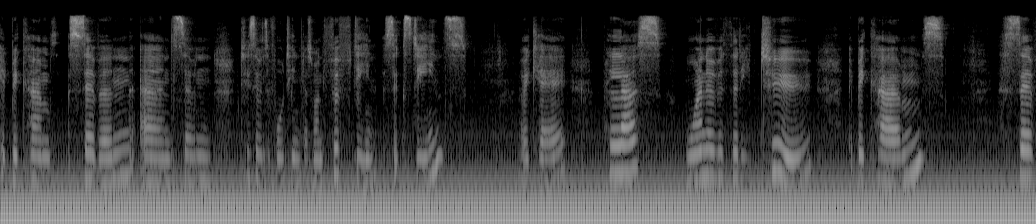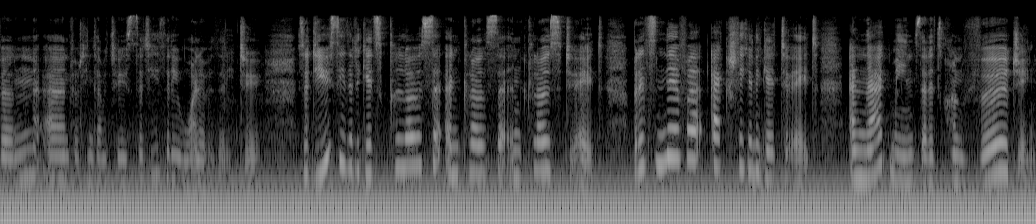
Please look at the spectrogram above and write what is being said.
it becomes 7 and 7 2 7 14 plus 1 15 sixteenths. Okay. Plus 1 over 32 it becomes 7 and 15 times 2 is 30, 31 over 32. So do you see that it gets closer and closer and closer to 8? But it's never actually going to get to 8. And that means that it's converging.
